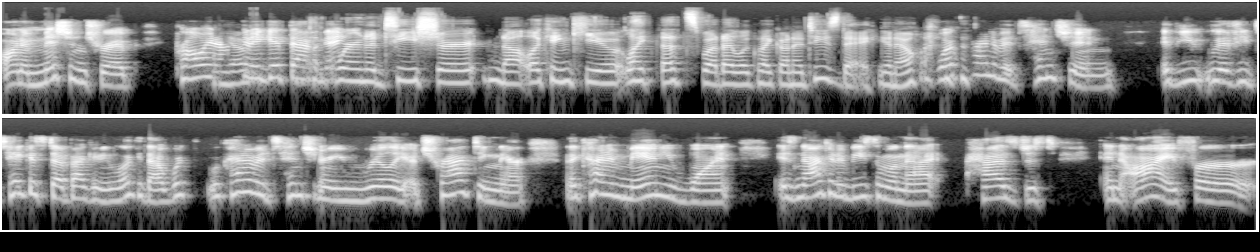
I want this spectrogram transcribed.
on a mission trip probably not yep. going to get that like wearing a t-shirt not looking cute like that's what i look like on a tuesday you know what kind of attention if you if you take a step back and you look at that, what what kind of attention are you really attracting there? The kind of man you want is not going to be someone that has just an eye for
